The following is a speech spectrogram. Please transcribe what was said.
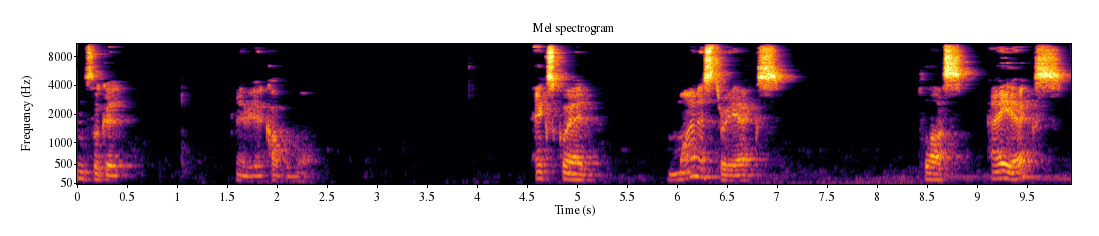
Let's look at maybe a couple more. x squared minus 3x plus ax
